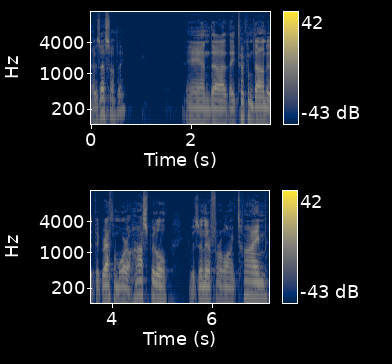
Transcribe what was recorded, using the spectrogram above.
Now, is that something? And uh, they took him down to DeGraff Memorial Hospital. He was in there for a long time.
